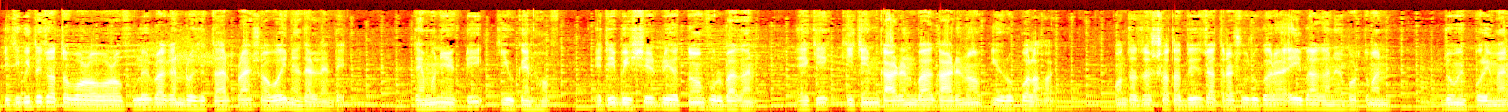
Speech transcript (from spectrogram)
পৃথিবীতে যত বড় বড় ফুলের বাগান রয়েছে, তার প্রায় সবই নেদারল্যান্ডে। তেমনই একটি কিউকেন হফ এটি বিশ্বের বৃহত্তম ফুল বাগান। একে কিচেন গার্ডেন বা গার্ডেন অফ ইউরোপ বলা হয়। পঞ্চদশ শতাব্দীর যাত্রা শুরু করা এই বাগানের বর্তমান জমির পরিমাণ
